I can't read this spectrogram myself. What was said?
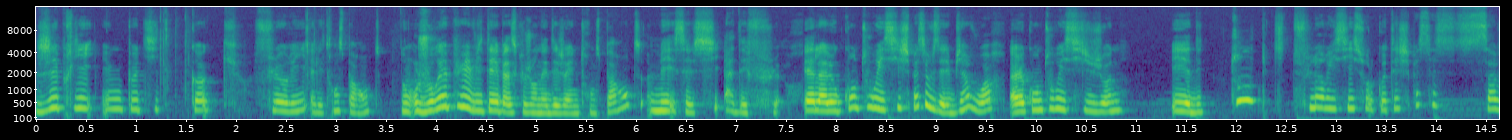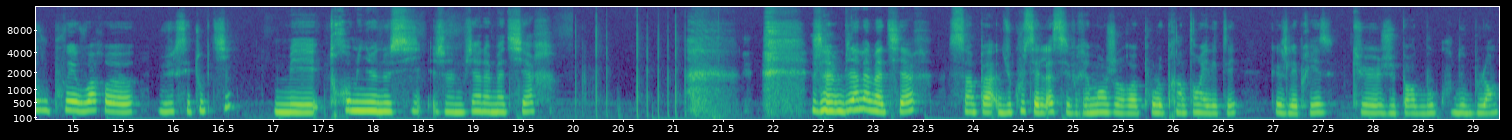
j'ai pris une petite coque fleurie, elle est transparente. Donc j'aurais pu éviter parce que j'en ai déjà une transparente, mais celle-ci a des fleurs. Et elle a le contour ici, je sais pas si vous allez bien voir, elle a le contour ici jaune. Et il y a des toutes petites fleurs ici sur le côté, je sais pas si ça, vous pouvez voir euh, vu que c'est tout petit. Mais trop mignonne aussi. J'aime bien la matière. J'aime bien la matière. Sympa. Du coup, celle-là, c'est vraiment genre pour le printemps et l'été que je l'ai prise. Que je porte beaucoup de blanc.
